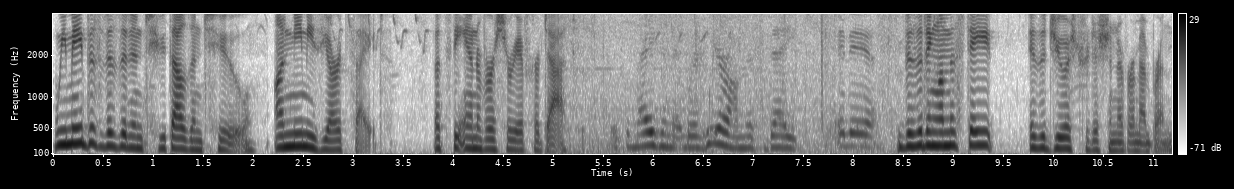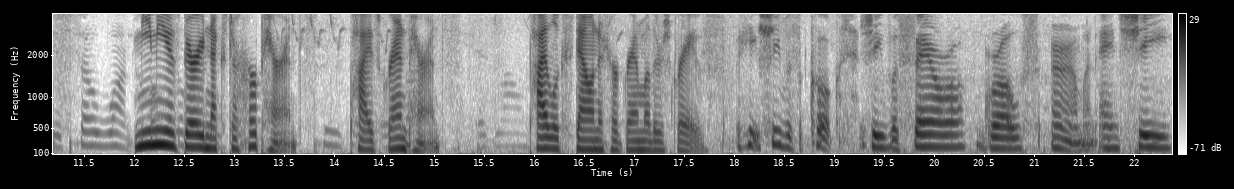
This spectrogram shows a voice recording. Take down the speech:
We made this visit in 2002 on Mimi's yahrzeit. That's the anniversary of her death. It's amazing that we're here on this date. It is. Visiting on this date is a Jewish tradition of remembrance. Mimi is buried next to her parents, Pie's grandparents. Pie looks down at her grandmother's grave. He, she was a cook. She was Sarah Gross Ehrman, and she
